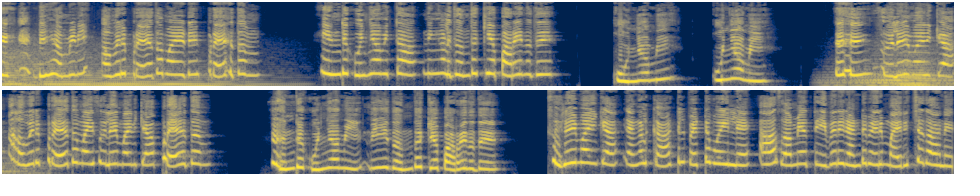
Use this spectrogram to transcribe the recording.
അവർ പ്രേതമായടേ പ്രേതം. എന്റെ കുഞ്ഞാമിത്ത നിങ്ങൾ ഇതെന്തൊക്കെയാ പറയുന്നത്? കുഞ്ഞാമി കുഞ്ഞാമി. സുലൈമാനിക്ക അവർ പ്രേതമായി സുലൈമാനിക്ക പ്രേതം. എന്റെ കുഞ്ഞാമി നീ ഇതെന്തൊക്കെയാ പറയുന്നത്? സുലൈമാനിക്ക ഞങ്ങൾ കാട്ടിൽ പെട്ടുപോയില്ലേ ആ സമയത്ത് ഇവർ രണ്ടുപേരും മരിച്ചതാണ്?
